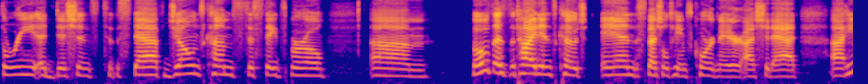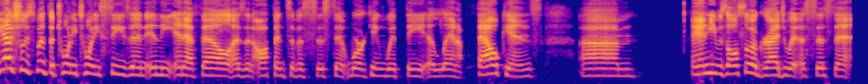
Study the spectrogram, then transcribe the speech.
three additions to the staff. Jones comes to Statesboro. Um, both as the tight ends coach and the special teams coordinator, I should add. Uh, he actually spent the 2020 season in the NFL as an offensive assistant working with the Atlanta Falcons. Um, and he was also a graduate assistant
